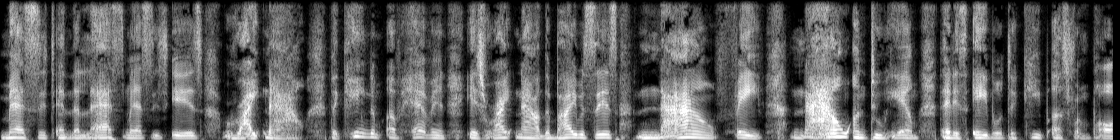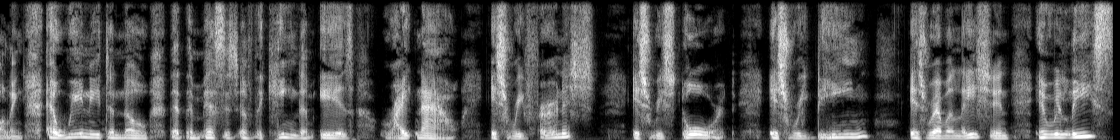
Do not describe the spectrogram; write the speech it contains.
message and the last message is right now. The kingdom of heaven is right now. The Bible says, now faith, now unto him that is able to keep us from falling. And we need to know that the message of the kingdom is right now. It's refurnished. It's restored. It's redeemed it's revelation and release,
